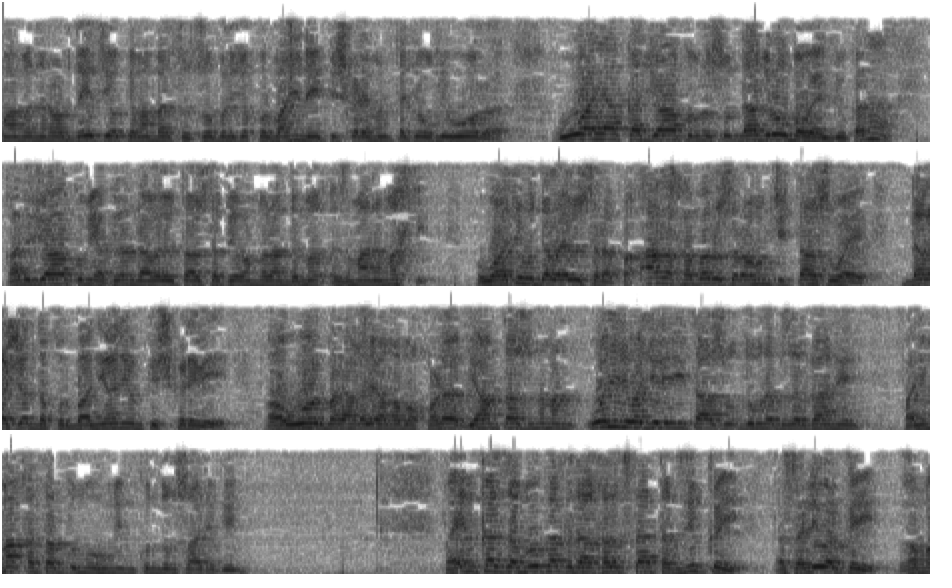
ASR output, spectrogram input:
ما باندې راو دی چې پیغمبر څو څو باندې قرباني نه پیش کړي مونږ ته چې اوخري ور وایا کجا کوم رسول دا درو بویل جو کنه کجا کوم یکلن راغلی تاسو پیغمبران د زمانه مخکې واجب دلایل سره په هغه خبرو سره هم چې تاسو وای دغه شند د قربانیان هم پیش کړی وي او ور براغلی هغه بخړه بیا هم تاسو نه من ولې وجلې دي تاسو دومره بزرګانې فلما قتلتموه من کنتم صادقین فین کذبوکا کدا خلق ستا تکذیب کوي تسلی ور کوي غم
